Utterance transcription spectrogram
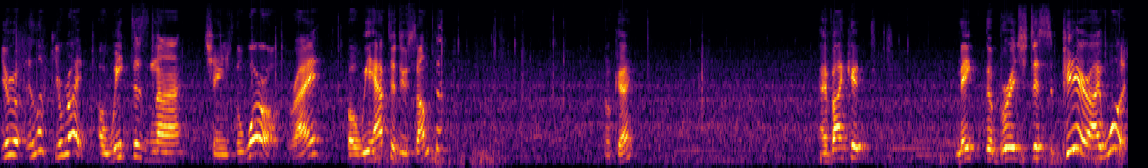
You're look. You're right. A week does not change the world, right? But we have to do something. Okay. If I could make the bridge disappear, I would.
